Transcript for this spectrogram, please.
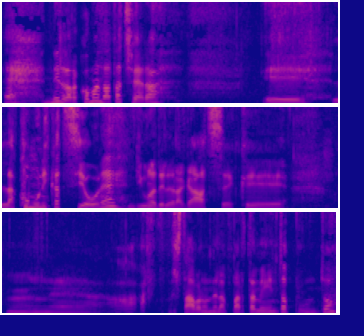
Eh, nella raccomandata c'era eh, la comunicazione di una delle ragazze che mh, mm, eh, stavano nell'appartamento, appunto,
